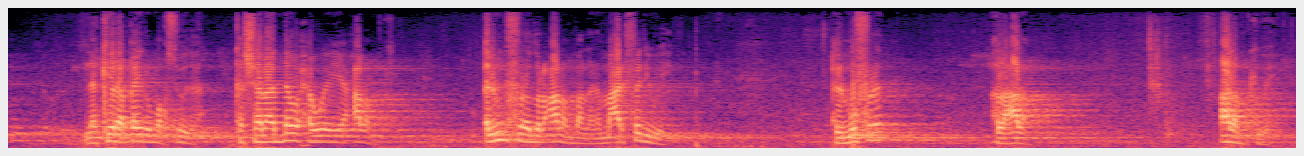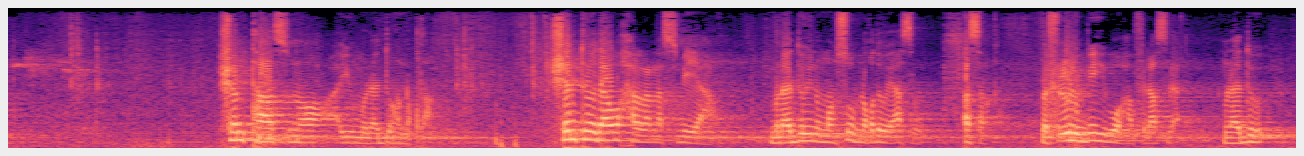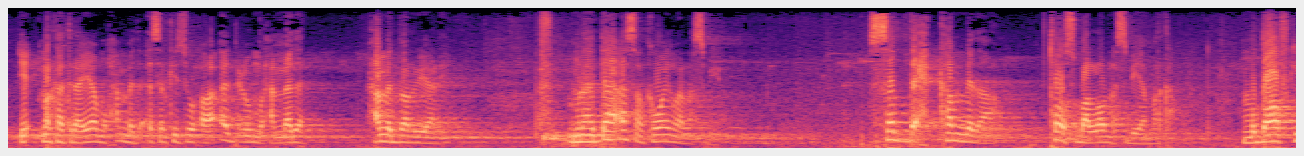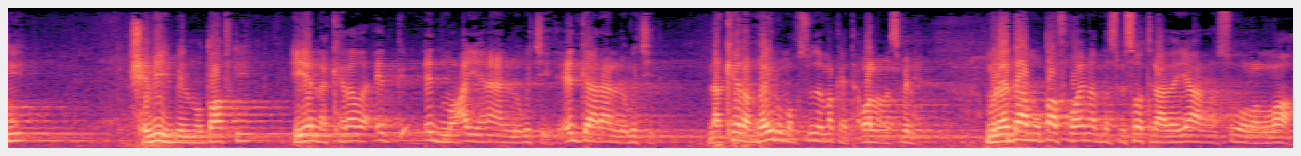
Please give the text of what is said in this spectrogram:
nakira kayru maqsuuda. Ka shanaadna waxa weeye calamki almufrad alcalam baa la macrifadii weeye almufrad alcalam calamkii wey shantaas nooc ayuu munaaduhu noqdaa shantoodaa waxaa la nasbiyaa munaaduhu inuu mansuub noqdo wey asalka mafcuulu bihi buu ahaa fi lasl munaaduhu markaa tiraa ya muxamed asalkiisa wuxuu ahaa adcuu muxamadan muxamed baanu yeedhay munaadaha asalka waa in la nasbiyo saddex ka mid a toos baa loo nasbiyaa marka mudaafkii shabiih bilmudaafkii iyo nakirada cid mucayana aan looga jeedin cid gaara aan looga jeedin. Nakira hayru maqsuuda markay tahay waa la nasbinaya munaadaha mudaafka waa inaad nasbisoo tidhahda yaa rasuul allah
